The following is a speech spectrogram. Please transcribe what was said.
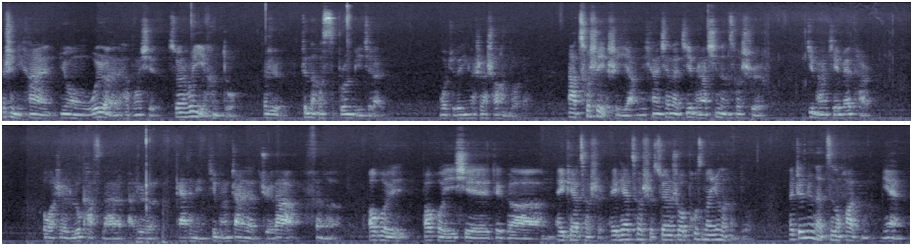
但是你看用微软的那套东西，虽然说也很多，但是真的和 Spring 比起来，我觉得应该是要少很多的。那测试也是一样，你看现在基本上性能测试，基本上 JMeter。不管是 Lucas 的还是 Gatling，基本上占了绝大份额，包括包括一些这个 API 测试，API 测试虽然说 Postman 用的很多，那真正的自动化里面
